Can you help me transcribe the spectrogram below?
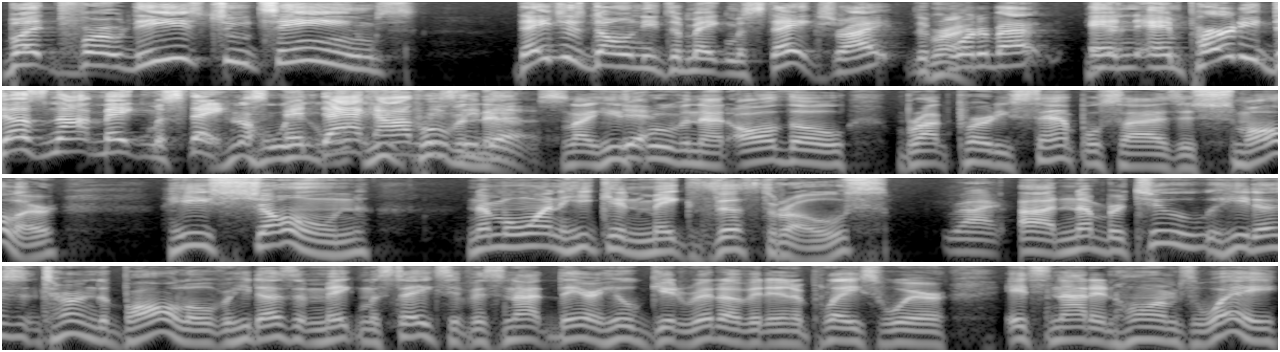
But for these two teams, they just don't need to make mistakes, right? The Right. quarterback and and Purdy does not make mistakes, No, we- and Dak he's obviously proven that. does. Like he's Yeah. proven that although Brock Purdy's sample size is smaller, he's shown number one he can make the throws. Right. Uh, number two, he doesn't turn the ball over. He doesn't make mistakes. If it's not there, he'll get rid of it in a place where it's not in harm's way.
